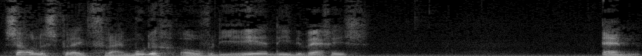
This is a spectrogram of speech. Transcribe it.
Saulus spreekt vrijmoedig over die Heer die de weg is. En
